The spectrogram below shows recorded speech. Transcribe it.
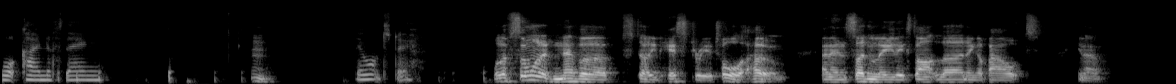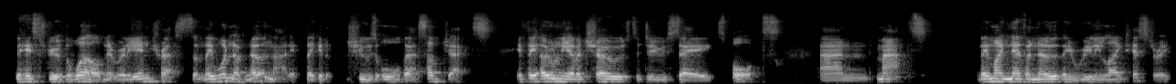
what kind of thing hmm. they want to do. Well, if someone had never studied history at all at home, and then suddenly they start learning about you know the history of the world and it really interests them. They wouldn't have known that if they could choose all their subjects. If they only ever chose to do say sports and maths they might never know that they really liked history.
